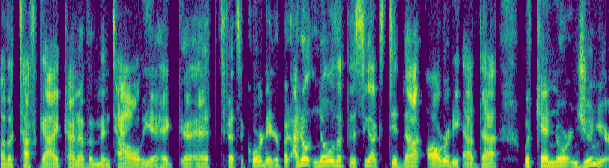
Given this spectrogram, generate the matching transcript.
of a tough guy kind of a mentality, a head a defensive coordinator. But I don't know that the Seahawks did not already have that with Ken Norton Jr.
